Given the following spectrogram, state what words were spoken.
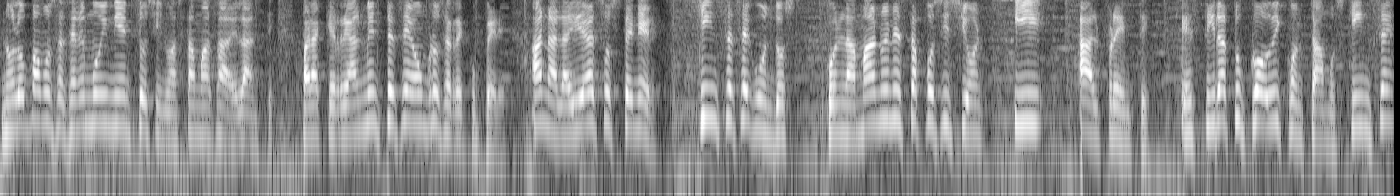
No los vamos a hacer en movimiento, sino hasta más adelante, para que realmente ese hombro se recupere. Ana, la idea es sostener 15 segundos con la mano en esta posición y al frente. Estira tu codo y contamos 15,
